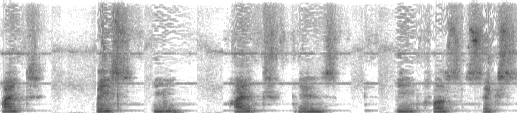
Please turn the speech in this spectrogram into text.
height base b height is b plus 6.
